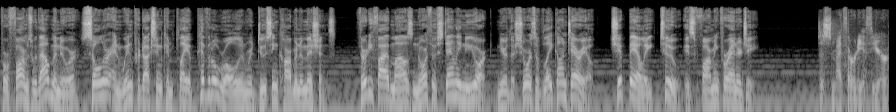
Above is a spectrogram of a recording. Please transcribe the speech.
For farms without manure, solar and wind production can play a pivotal role in reducing carbon emissions. 35 miles north of Stanley, New York, near the shores of Lake Ontario, Chip Bailey, too, is farming for energy. This is my 30th year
